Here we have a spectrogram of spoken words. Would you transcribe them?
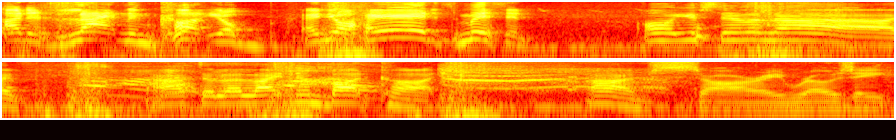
I just lightning cut your, and your head is missing. Oh, you're still alive. After the lightning butt cut. I'm sorry, Rosie.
